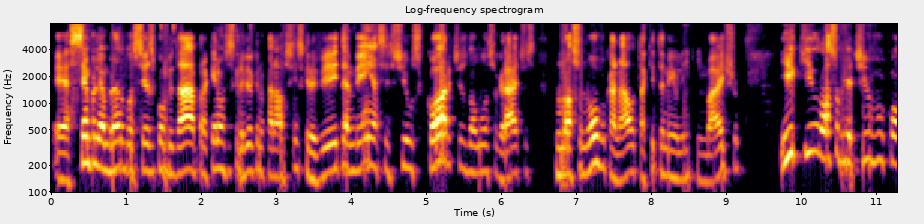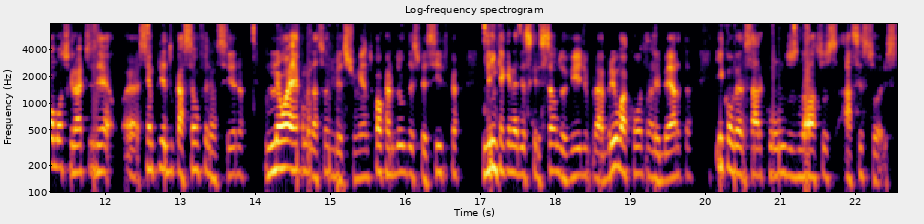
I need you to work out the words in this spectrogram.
É, sempre lembrando vocês, convidar para quem não se inscreveu aqui no canal, se inscrever e também assistir os cortes do almoço grátis no nosso novo canal, está aqui também o link embaixo. E que o nosso objetivo com o almoço grátis é, é, sempre educação financeira, não é recomendação de investimento. Qualquer dúvida específica, link aqui na descrição do vídeo para abrir uma conta na Liberta e conversar com um dos nossos assessores.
